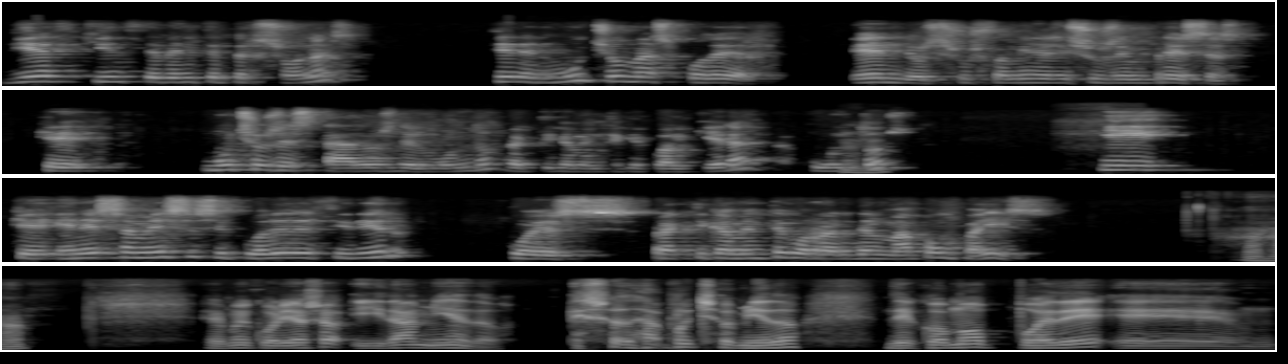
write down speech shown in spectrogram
10, 15, 20 personas tienen mucho más poder ellos, sus familias y sus empresas que muchos estados del mundo, prácticamente que cualquiera, juntos, y que en esa mesa se puede decidir, pues prácticamente borrar del mapa un país. Es muy curioso y da miedo. Eso da mucho miedo de cómo puede, eh,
